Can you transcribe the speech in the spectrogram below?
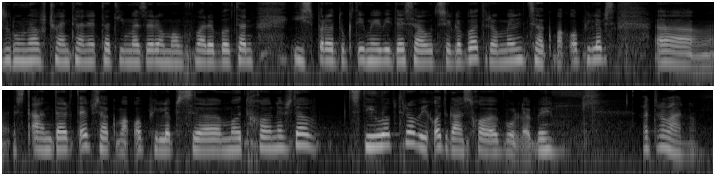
ზრუნავს ჩვენთან ერთად იმაზე, რომ მომხმარებელთან ის პროდუქტი მივიდეს აუცილებლად, რომელიც აკმაყოფილებს სტანდარტებს, აკმაყოფილებს მოთხოვნებს და ვცდილობთ, რომ ვიყოთ განსხვავებულები. პატროვანო ა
